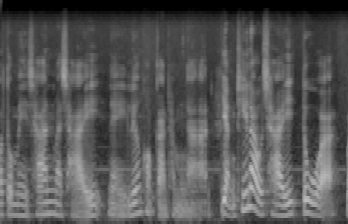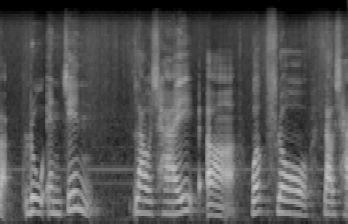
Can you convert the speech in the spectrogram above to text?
automation มาใช้ในเรื่องของการทำงาน อย่างที่เราใช้ตัวแบบ rule engine เราใช้เอ่อ workflow เราใช้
